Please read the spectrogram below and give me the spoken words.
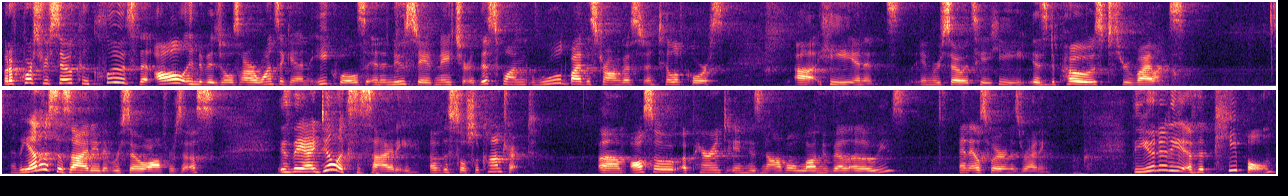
But of course, Rousseau concludes that all individuals are once again equals in a new state of nature. This one ruled by the strongest until, of course, uh, he, and it's, in Rousseau it's he, he, is deposed through violence. The other society that Rousseau offers us is the idyllic society of the social contract, um, also apparent in his novel La Nouvelle Heloise and elsewhere in his writing. The unity of the people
